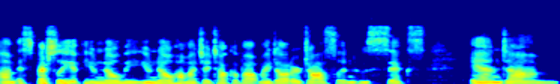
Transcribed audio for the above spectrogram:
um, especially if you know me. You know how much I talk about my daughter Jocelyn, who's six, and um,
